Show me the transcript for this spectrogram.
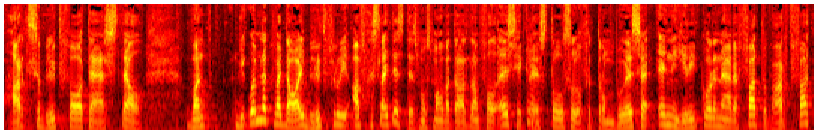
hart se bloedvate herstel. Want die oomblik wat daai bloedvloei afgesluit is, dis mos maar wat hartaanval is, jy kry 'n stolsel of 'n trombose in hierdie koronêre vat of hartvat.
